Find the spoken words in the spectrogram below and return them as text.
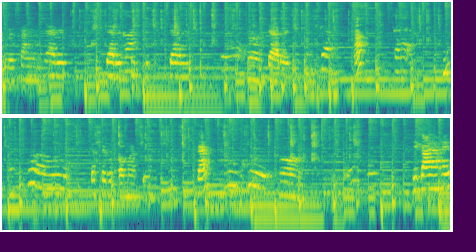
तुला सांग कॅरेट कॅरेट कॅरेट. हां कॅरेट. हां? कशा गप्पा मारते. काय? हां. हे काय आहे?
